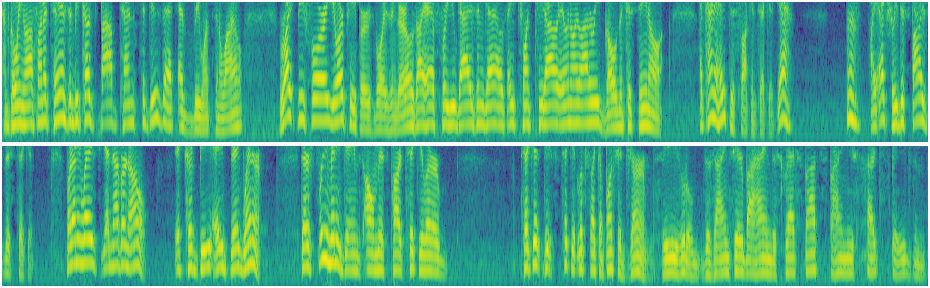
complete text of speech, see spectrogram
I'm going off on a tangent because Bob tends to do that every once in a while. Right before your peepers, boys and girls, I have for you guys and gals a $20 Illinois Lottery Golden Casino. I kind of hate this fucking ticket, yeah. I actually despise this ticket. But anyways, you never know. It could be a big winner. There's three mini games on this particular ticket. This ticket looks like a bunch of germs. See these little designs here behind the scratch spots, behind these hearts, spades, and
